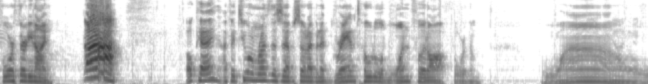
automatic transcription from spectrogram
439. Ah! Okay, I've hit two home runs this episode. I've been a grand total of one foot off for them. Wow.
